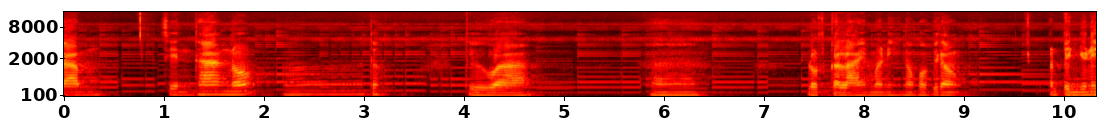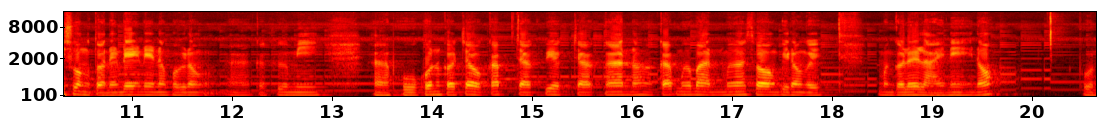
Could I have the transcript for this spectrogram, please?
ตามเส้นทางเนาะตัวถือว่ารถกระไลมานี่เน้องพ่อพี่น้อง มันเป็นอยู่ในช่วงตอนแดงๆเนี่ยนาะพ่อพี่น้องอ่าก็คือมีอ่าผู้คนก็เจ้ากลับจากเวียกจากงานเนาะกลับเมื่อบ้านเมื่อซองพี่น้องเอ้ยมันก็เลยหลายนี่เนาะพุ่น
